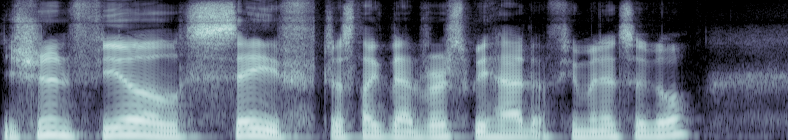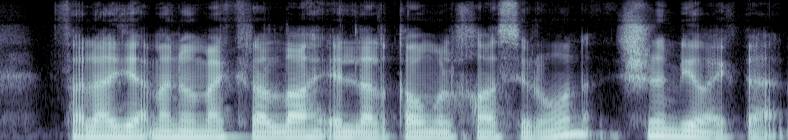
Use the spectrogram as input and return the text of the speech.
You shouldn't feel safe, just like that verse we had a few minutes ago. فَلَا يَأْمَنُ مَكْرَ اللَّهِ إِلَّا الْقَوْمُ الْخَاسِرُونَ It shouldn't be like that.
